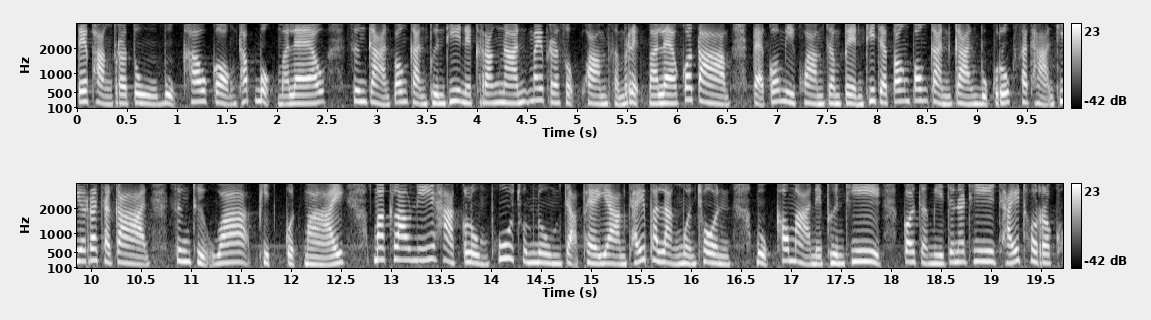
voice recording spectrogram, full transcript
ได้พังประตูบุกเข้ากองทัพบบกมาแล้ว ซึ่งการป้องกันพื้นที่ในครั้งนั้น ไม่ประสบความสำเร็จมาแล้วก็ตาม แต่ก็มีความจำเป็นที่จะต้องป้องกันการบุกรุกสถานที่ราชการ ซึ่งถือว่าผิดกฎหมาย มาคราวนี้หากกลุ่มผู้ชุมนุมจะพยายามใช้พลังมวลชน บุกเข้ามาในพื้นที่ ก็จะมีเจ้าหน้าที่ใช้โทรโข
